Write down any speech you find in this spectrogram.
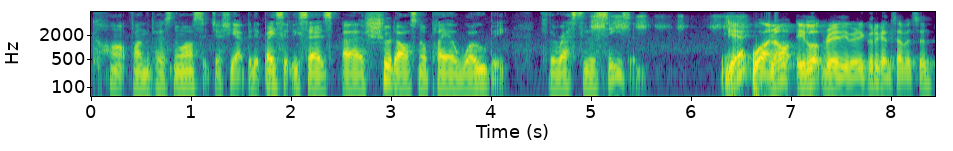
can't find the person who asked it just yet, but it basically says, uh, should Arsenal play Iwobi for the rest of the season? Yeah, why not? He looked really, really good against Everton.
